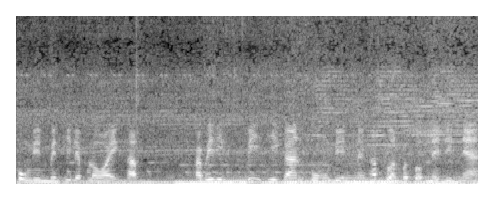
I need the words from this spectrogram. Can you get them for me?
ปรุงดินเป็นที่เรียบร้อยครับครับวิธีวิธีการปรุงดินนะครับ ส่วนผสมในดินเนี่ย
